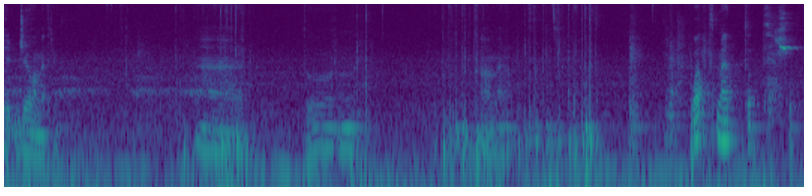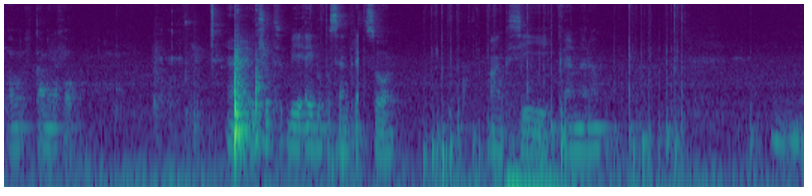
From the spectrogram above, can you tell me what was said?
ge geometry. Uh. What method should our camera have? Should be able to send. So func camera. Mm,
